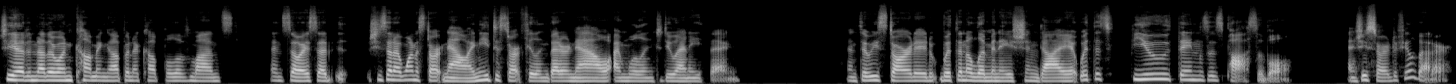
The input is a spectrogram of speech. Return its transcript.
She had another one coming up in a couple of months. And so I said, she said, I want to start now. I need to start feeling better now. I'm willing to do anything. And so we started with an elimination diet with as few things as possible. And she started to feel better,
